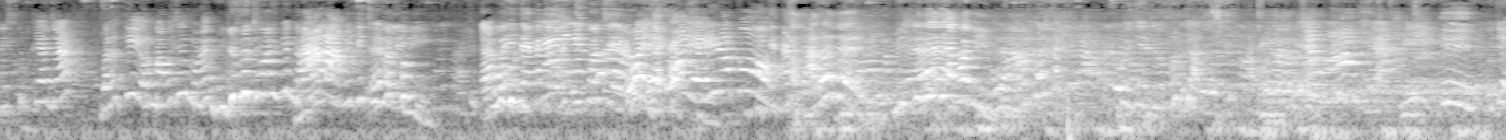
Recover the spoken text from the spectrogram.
বিস্কুট খেয়ে যা। বলে কি ওর মা বলছে মনে হয় ভিডিও তো তোমার কি না না আমি কিছু বলিনি ওই দেখা কি করছে? ওই ওই এইরকম। ভালো যে মিষ্টি দিয়ে দিয়ে খাবি কি ওই যে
